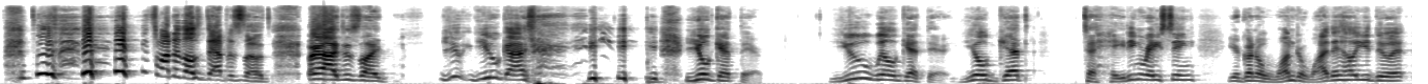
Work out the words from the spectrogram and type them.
it's one of those episodes where I just like you you guys You'll get there. You will get there. You'll get to hating racing. You're going to wonder why the hell you do it.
